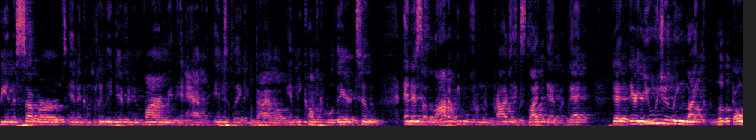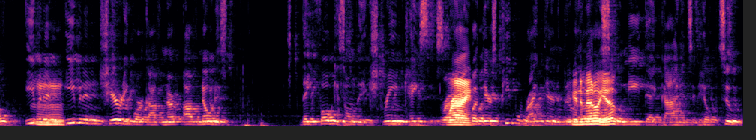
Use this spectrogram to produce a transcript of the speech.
be in the suburbs in a completely different environment and have the intellect and dialogue and be comfortable there too. And it's a lot of people from the projects like that, but that that they're usually like looked over. Even in even in charity work, I've no, I've noticed. They focus on the extreme cases, Right. But there's people right there in the middle. In the that middle, also need that guidance and help too.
